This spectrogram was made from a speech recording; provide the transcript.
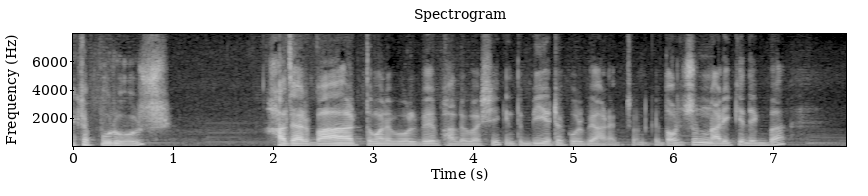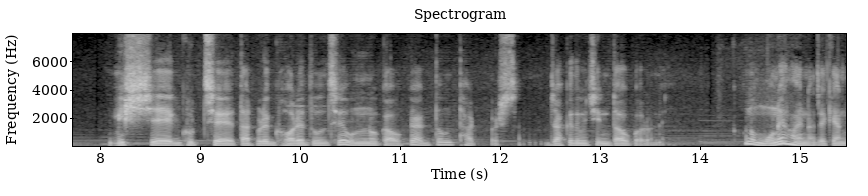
একটা পুরুষ হাজার বার তোমারে বলবে, ভালোবাসি, কিন্তু বিয়েটা করবে আর একজনকে দশজন নারীকে দেখবা মিশছে, ঘুরছে, তারপরে ঘরে তুলছে অন্য কাউকে একদম থার্ড পার্সন যাকে তুমি চিন্তাও করো নি কখনো মনে হয় না যে কেন?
